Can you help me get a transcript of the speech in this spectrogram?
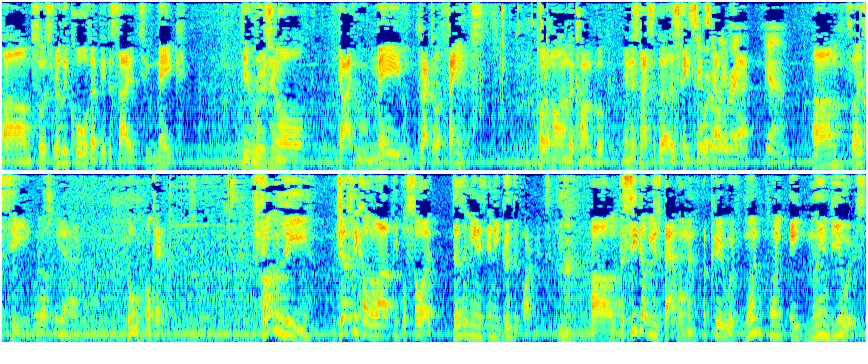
Um, so it's really cool that they decided to make the original guy who made Dracula famous, put him on the comic book, and it's nice that the estate to Seems work out with right. that. Yeah. Um, so let's see, what else we got? Ooh, okay. From the just because a lot of people saw it doesn't mean it's any good department. Um, the CW's Batwoman appeared with 1.8 million viewers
